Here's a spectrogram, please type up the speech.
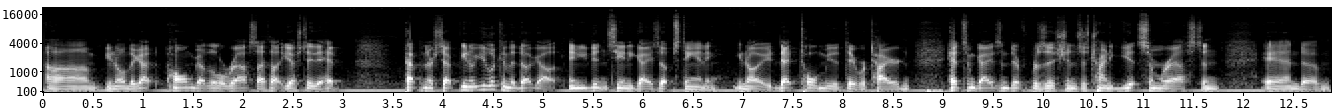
Um, you know, they got home, got a little rest. I thought yesterday they had pep in their step. You know, you look in the dugout and you didn't see any guys upstanding. You know, that told me that they were tired. Had some guys in different positions, just trying to get some rest. And and um,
